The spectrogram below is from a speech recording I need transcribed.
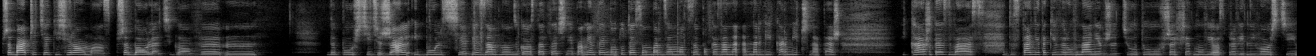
przebaczyć jakiś romans, przeboleć go, wy, mm, wypuścić żal i ból z siebie, zamknąć go ostatecznie. Pamiętaj, bo tutaj są bardzo mocno pokazane energie karmiczne też. I każde z Was dostanie takie wyrównanie w życiu. Tu wszechświat mówi o sprawiedliwości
